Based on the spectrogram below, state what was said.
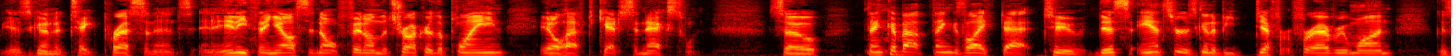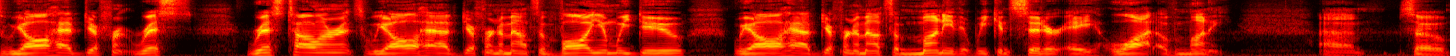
is going to take precedence and anything else that don't fit on the truck or the plane it'll have to catch the next one so think about things like that too. This answer is going to be different for everyone because we all have different risks, risk tolerance. We all have different amounts of volume we do. We all have different amounts of money that we consider a lot of money. Um, so,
